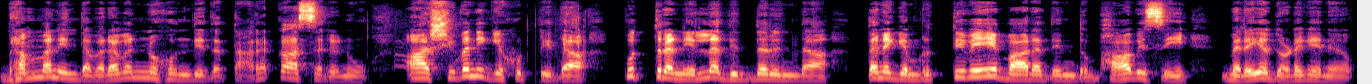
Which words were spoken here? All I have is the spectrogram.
ಬ್ರಹ್ಮನಿಂದ ವರವನ್ನು ಹೊಂದಿದ ತಾರಕಾಸರನು ಆ ಶಿವನಿಗೆ ಹುಟ್ಟಿದ ಪುತ್ರನಿಲ್ಲದಿದ್ದರಿಂದ ತನಗೆ ಮೃತ್ಯುವೇ ಬಾರದೆಂದು ಭಾವಿಸಿ ಮೆರೆಯದೊಡಗೆನು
